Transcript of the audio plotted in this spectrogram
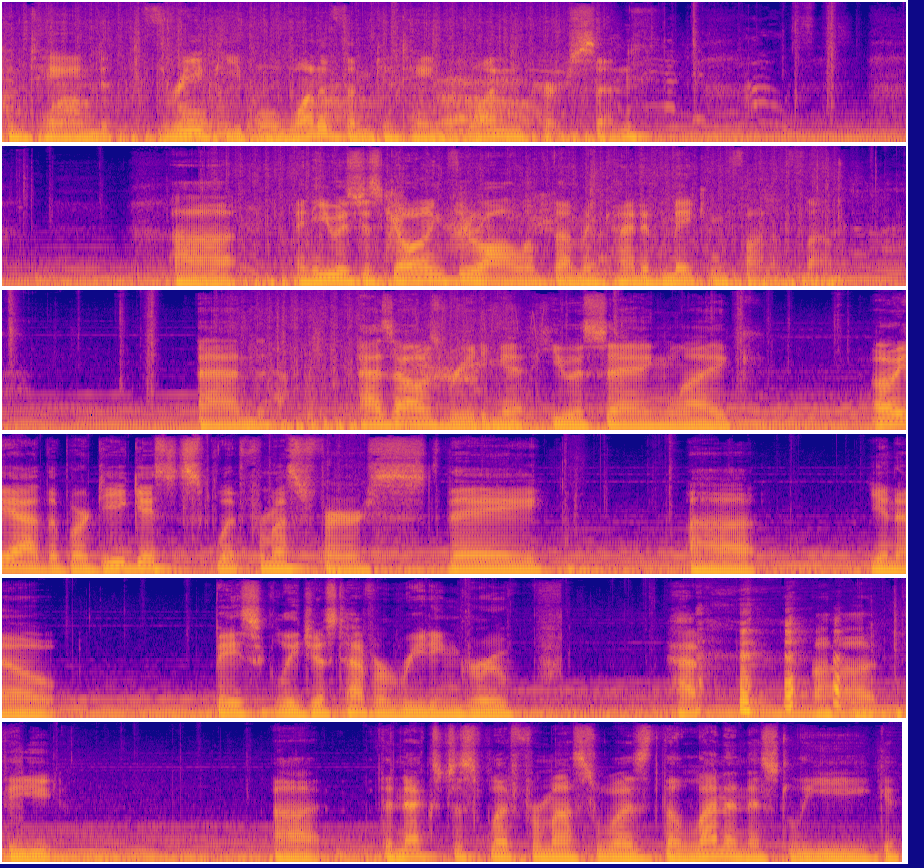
contained three people. One of them contained one person. Uh, and he was just going through all of them and kind of making fun of them. And as I was reading it, he was saying like, "Oh yeah, the Bordigists split from us first. They, uh, you know, basically just have a reading group. Ha- uh, the uh, the next to split from us was the Leninist League."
